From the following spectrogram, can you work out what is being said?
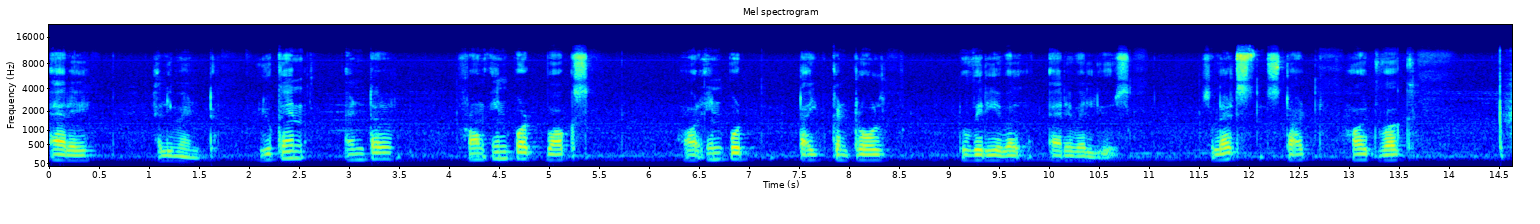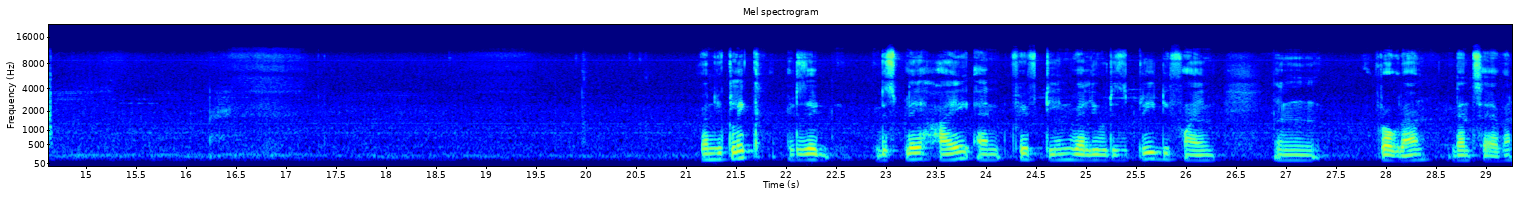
array element. You can enter from input box or input type control to variable array values. So let's start how it works when you click it is a display high and 15 value it is predefined in program then 7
